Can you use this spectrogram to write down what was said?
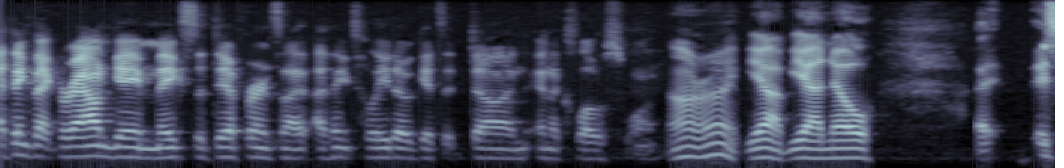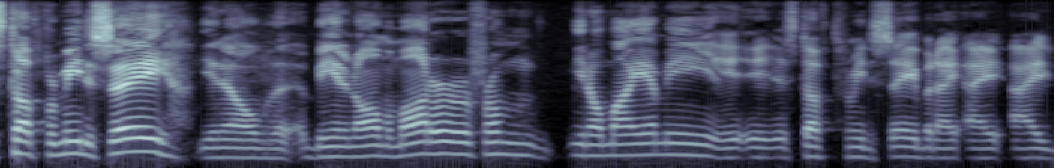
I think that ground game makes the difference, and I, I think Toledo gets it done in a close one. All right. Yeah. Yeah. No, it's tough for me to say. You know, being an alma mater from you know Miami, it, it's tough for me to say. But I, I, I,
